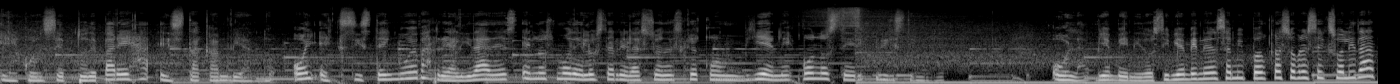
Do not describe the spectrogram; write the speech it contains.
El concepto de pareja está cambiando. Hoy existen nuevas realidades en los modelos de relaciones que conviene conocer y distinguir. Hola, bienvenidos y bienvenidas a mi podcast sobre sexualidad.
